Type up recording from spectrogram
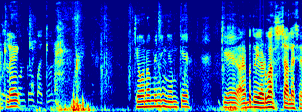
એટલે કહેવાનો મિનિંગ એમ કે કે આ બધું એડવાન્સ ચાલે છે.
